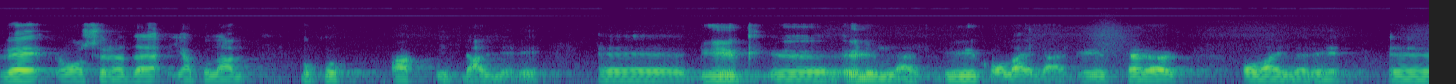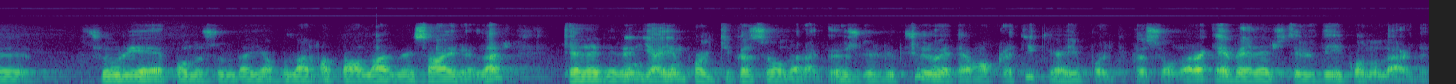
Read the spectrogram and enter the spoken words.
ve o sırada yapılan hukuk hak ihlalleri, e, büyük e, ölümler, büyük olaylar, büyük terör olayları, e, Suriye konusunda yapılan hatalar vesaireler Tele1'in yayın politikası olarak, özgürlükçü ve demokratik yayın politikası olarak hep eleştirildiği konulardı.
